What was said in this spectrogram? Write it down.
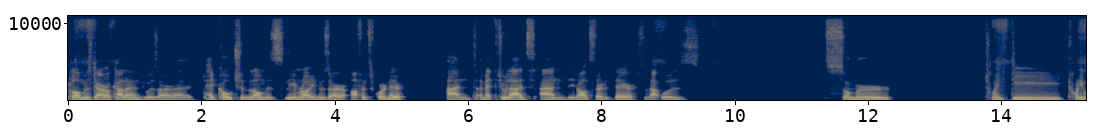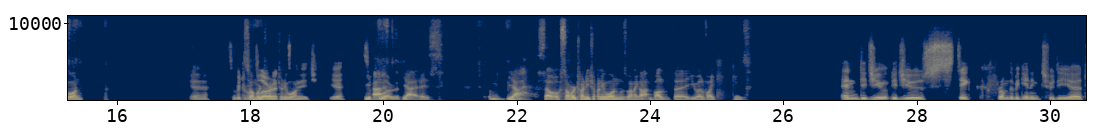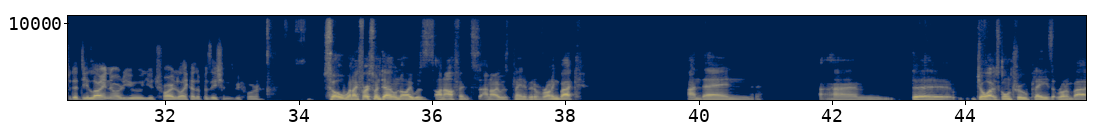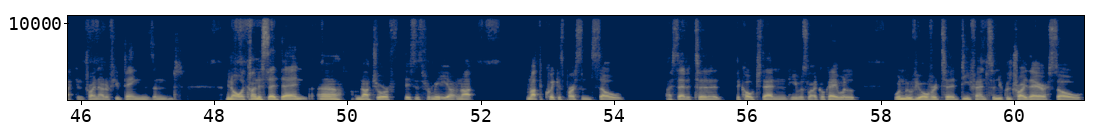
Plum is Daryl Callahan, who is our uh, head coach, and Lum is Liam Ryan, who's our offensive coordinator and I met the two lads, and it all started there. So that was summer 2021. Yeah, it's a bit of a Summer blur at that 2021. stage. Yeah, Yeah, blur yeah, it is. Um, Yeah, so summer 2021 was when I got involved with the UL Vikings. And did you did you stick from the beginning to the uh, to the D line or you you tried like other positions before? So when I first went down, I was on offense and I was playing a bit of running back, and then um the Joe, I was going through plays at running back and trying out a few things, and you know, I kind of said then, uh, I'm not sure if this is for me. I'm not, I'm not the quickest person, so I said it to the coach. Then he was like, okay, we'll we'll move you over to defense and you can try there. So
